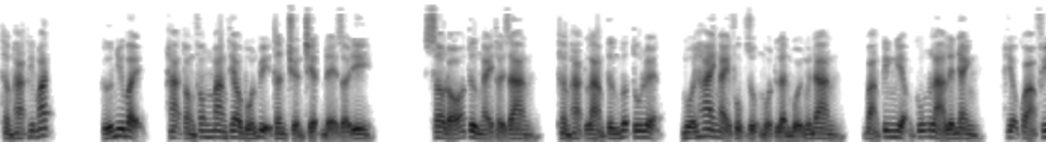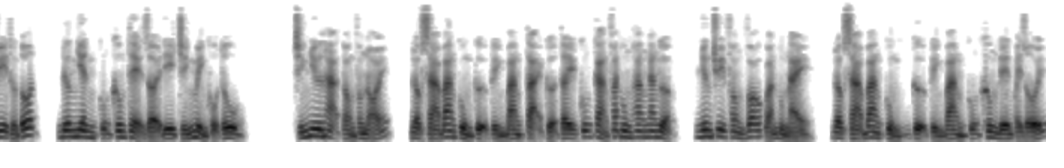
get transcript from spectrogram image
Thẩm hạc hít mắt. Cứ như vậy, hạ tòng phong mang theo bốn vị thân chuyển triệt để rời đi. Sau đó từng ngày thời gian, thẩm hạc làm từng bước tu luyện, mỗi hai ngày phục dụng một lần bồi nguyên đan, bảng kinh nghiệm cũng là lên nhanh, hiệu quả phi thường tốt, đương nhiên cũng không thể rời đi chính mình khổ tu. Chính như hạ tòng phong nói, Lộc xà bang cùng cự kình bang tại cửa tây cũng càng phát hung hăng ngang ngược nhưng truy phong võ quán vùng này, độc xà bang cùng cự kình bang cũng không đến quấy rối,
